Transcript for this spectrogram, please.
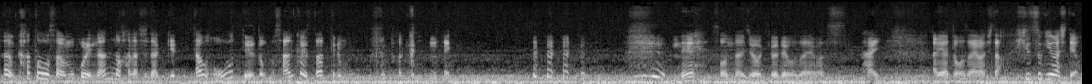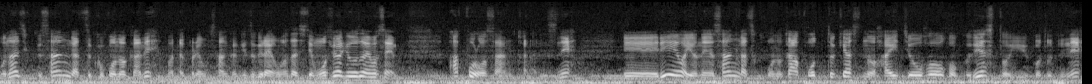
多分加藤さんもこれ何の話だっけって多分思ってると思う。3ヶ月経ってるもん。わかんない。ね、そんな状況でございます。はい。ありがとうございました。引き続きまして、同じく3月9日ね、またこれも3ヶ月ぐらいお待たせして申し訳ございません。アポロさんからですね、えー、令和4年3月9日、ポッドキャストの拝聴報告ですということでね、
